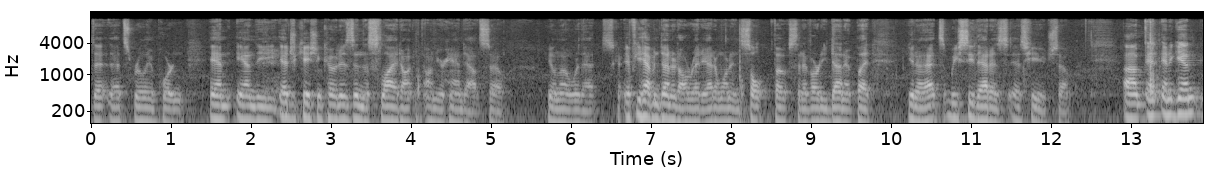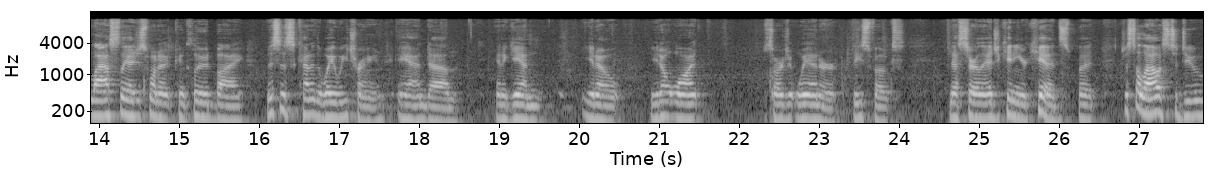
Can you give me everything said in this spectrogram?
that, that's really important. And, and the education code is in the slide on, on your handout, so you'll know where that's, if you haven't done it already, I don't want to insult folks that have already done it, but, you know, that's, we see that as, as huge, so. Um, and, and again, lastly, I just want to conclude by, this is kind of the way we train, and, um, and again, you know, you don't want Sergeant Wynn or these folks necessarily educating your kids, but just allow us to do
